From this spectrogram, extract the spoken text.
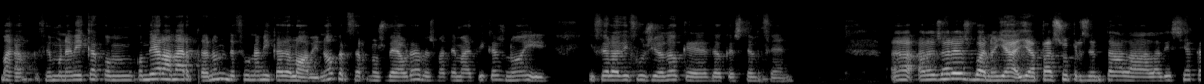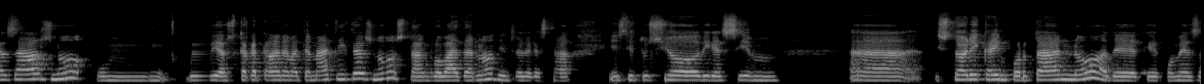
bueno, fem una mica, com, com deia la Marta, no? hem de fer una mica de lobby no? per fer-nos veure les matemàtiques no? I, i fer la difusió del que, del que estem fent. Uh, aleshores, bueno, ja, ja passo a presentar l'Alicia Casals, no? Com, dir, està catalana de matemàtiques, no? està englobada no? dintre d'aquesta institució, diguéssim, eh, històrica important, no? de, que com és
